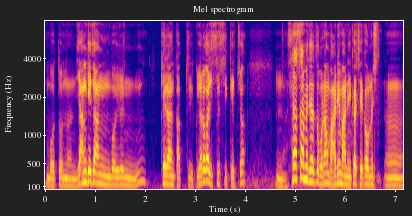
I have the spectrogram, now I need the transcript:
뭐 또는 양계장 뭐 이런 계란값도 있고 여러 가지 있을 수 있겠죠. 음, 새싹쌈에 대해서 워낙 말이 많으니까 제가 오늘 시- 어,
